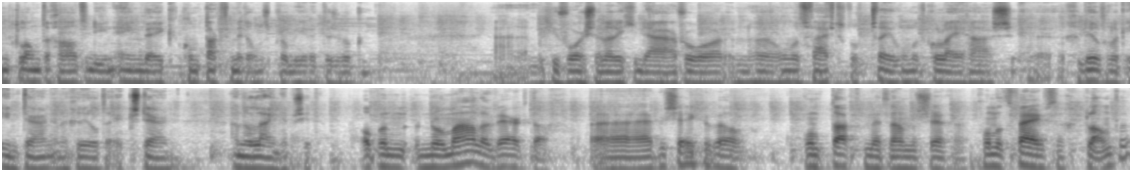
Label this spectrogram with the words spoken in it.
20.000 klanten gehad die in één week contact met ons proberen te zoeken. Nou, dan moet je je voorstellen dat je daarvoor een 150 tot 200 collega's, gedeeltelijk intern en een gedeelte extern, aan de lijn hebt zitten. Op een normale werkdag uh, heb je zeker wel contact met, laten we zeggen, 150 klanten.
